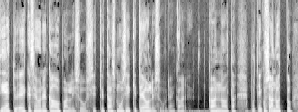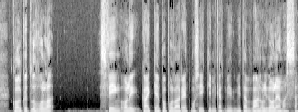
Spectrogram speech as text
tietty ehkä sellainen kaupallisuus sitten taas musiikkiteollisuuden kannalta. Mutta niin kuin sanottu, 30-luvulla swing oli kaikkein populaarin musiikki, mikä, mitä vaan oli olemassa.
